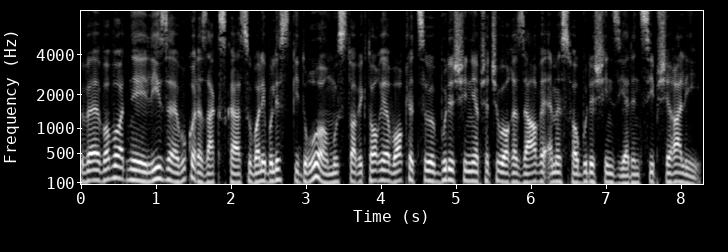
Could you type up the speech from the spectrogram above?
We wobodnej lize Wukodazakska su volejbolistki drugo mustwa Viktoria Worklecy w Budyszynie przeciwko rezerwy MSV Budyszyn z 1-3 przyrali.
